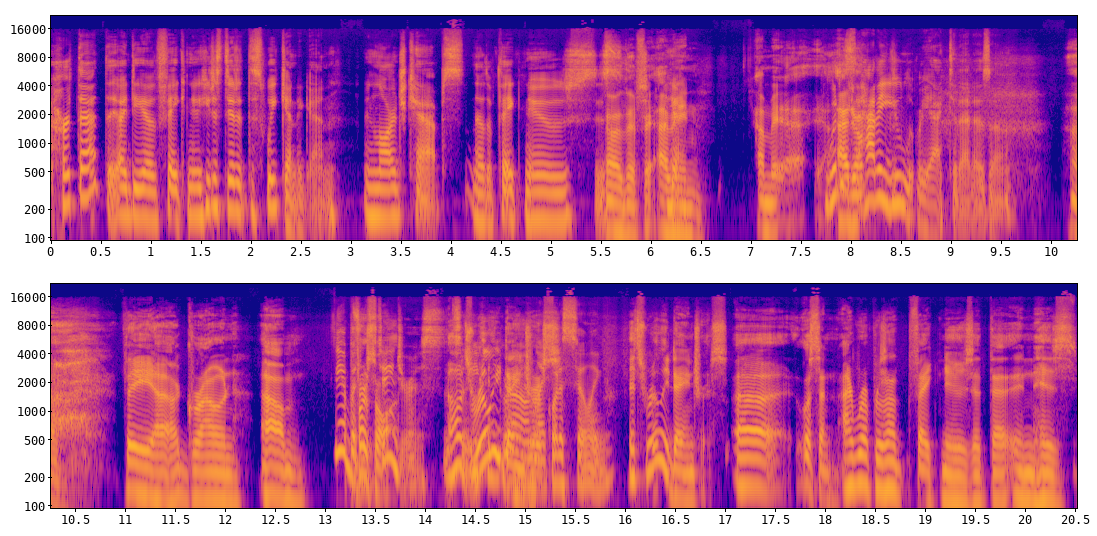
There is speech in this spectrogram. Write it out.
hurt that? The idea of fake news. He just did it this weekend again in large caps. Now, the fake news. Is, Oh, the, fa- I Yeah. mean, I mean, uh, what I don't. how do you react to that as a? the uh, groan. Um, Yeah, but First it's of all- dangerous. Oh, it's really dangerous. Like what a silly. It's really dangerous. Uh, listen, I represent fake news at the, in his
